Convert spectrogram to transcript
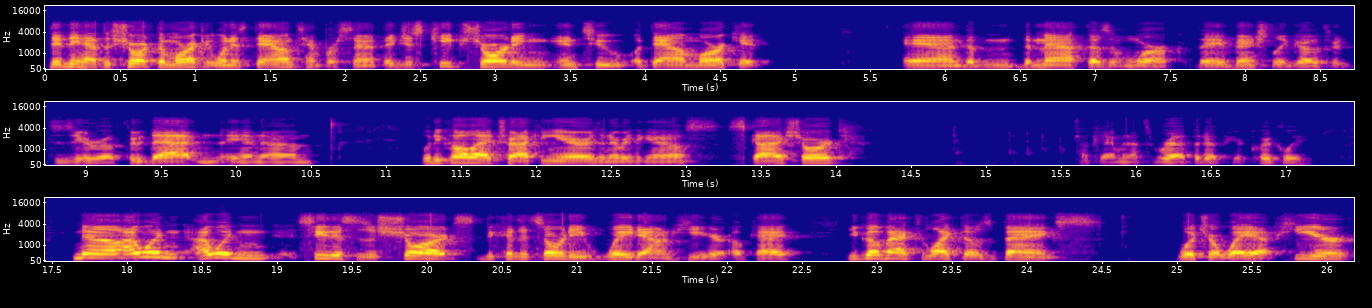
then they have to short the market when it's down 10%. They just keep shorting into a down market and the, the math doesn't work. They eventually go through to zero through that and, and um, what do you call that? Tracking errors and everything else. Sky short. Okay, I'm gonna have to wrap it up here quickly. No, I wouldn't. I wouldn't see this as a short because it's already way down here. Okay, you go back to like those banks, which are way up here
